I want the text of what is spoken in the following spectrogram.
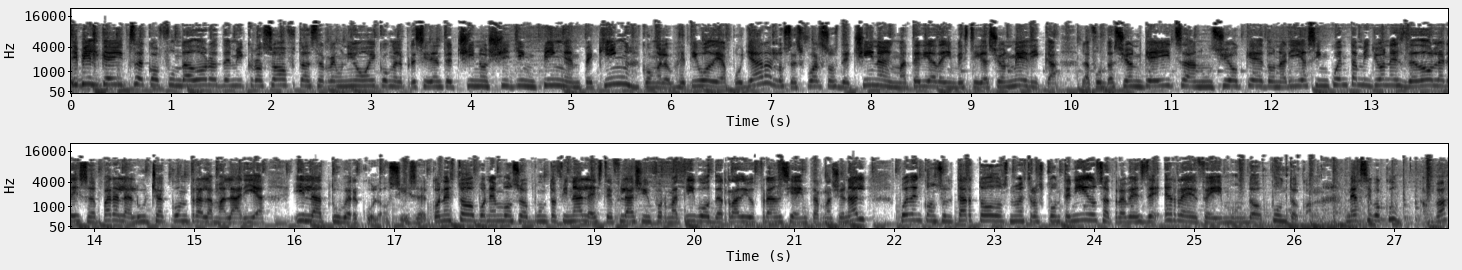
Y Bill Gates, cofundador de Microsoft, se reunió hoy con el presidente chino Xi Jinping en Pekín con el objetivo de apoyar los esfuerzos de China en materia de investigación médica. La Fundación Gates anunció que donaría 50 millones de dólares para la lucha contra la malaria y la tuberculosis. Con esto ponemos punto final a este flash informativo de Radio Francia Internacional. Pueden consultar todos nuestros contenidos a través de rfimundo.com. Merci beaucoup. Au revoir.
